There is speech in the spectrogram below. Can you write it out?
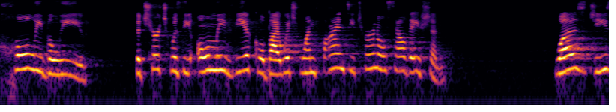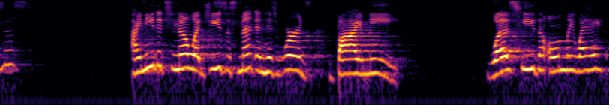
wholly believe the church was the only vehicle by which one finds eternal salvation. Was Jesus? I needed to know what Jesus meant in his words, by me. Was he the only way?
